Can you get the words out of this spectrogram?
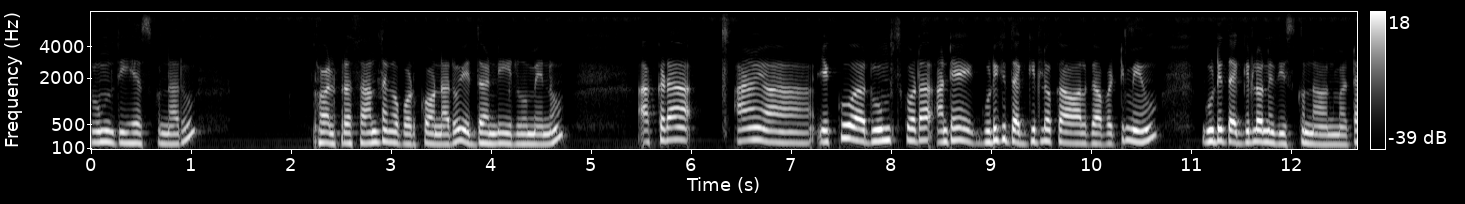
రూమ్ తీసేసుకున్నారు. వాళ్ళు ప్రశాంతంగా పడుకున్నారు. ఇద్దండి ఈ రూమేను. అక్కడ ఎక్కువ రూమ్స్ కూడా అంటే గుడికి దగ్గరలో కావాలి కాబట్టి మేము గుడి దగ్గరలోనే తీసుకున్నాం అనమాట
